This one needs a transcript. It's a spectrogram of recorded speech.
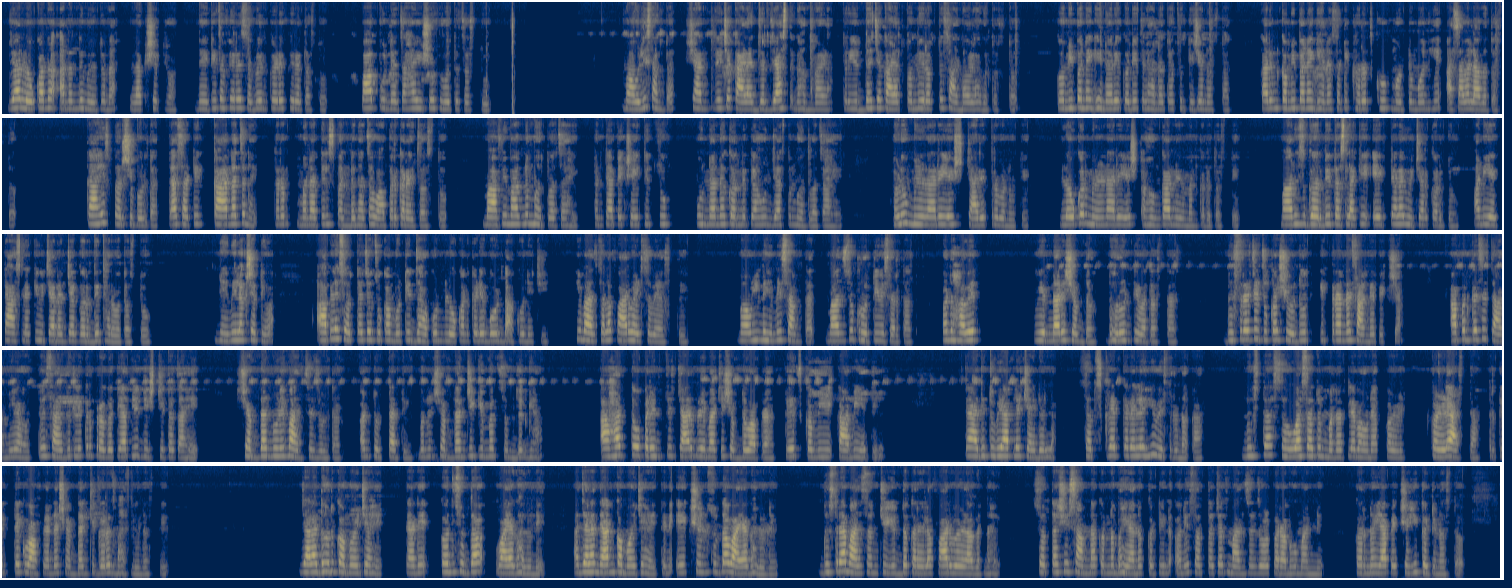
ज्या लोकांना आनंद मिळतो ना लक्षात ठेवा. नेटीचा फेरा सगळींकडे फिरत असतो. पाप पुण्याचा हा हिशोब होतच असतो. माऊली सांगतात शांततेच्या काळात जर जास्त घाम गाळला तर युद्धाच्या काळात कमी रक्त सांडावं लागत असतं. कमीपणे घेणारे कधीच लहान अथवा चुकीचे नसतात. कारण कमीपणा घेण्यासाठी खरंच खूप मोठं मन हे असावं लागत असतं. काही स्पर्शी बोलतात. त्यासाठी कानाचं नाही तर मनातील स्पंदनाचा वापर करायचा असतो. माफी मागणं महत्त्वाचं आहे पण त्यापेक्षाही ती चूक पुन्हा न करणे त्याहून जास्त महत्त्वाचं आहे. हळू मिळणारे यश चारित्र्य बनवते. लवकर मिळणारे यश अहंकार निर्माण करत असते. माणूस गर्दीत असला की एकट्याला विचार करतो आणि एकटा असला की विचारांच्या गर्दीत हरवत असतो. नेहमी लक्षात ठेवा आपल्या स्वतःच्या चुका मुठीत झाकून लोकांकडे बोट दाखवण्याची ही माणसाला फार वाईट सवय असते. माऊली नेहमी सांगतात माणसं कृती विसरतात पण हवेत विरणारे शब्द धरून ठेवत असतात. दुसऱ्याच्या चुका शोधून इतरांना सांगण्यापेक्षा आपण कसे चांगले आहोत ते सांगितले तर प्रगती आपली निश्चितच आहे. शब्दांमुळे माणसे जुळतात आणि तुटतातही म्हणून शब्दांची किंमत समजून घ्या. आहात तोपर्यंतचे चार प्रेमाचे शब्द वापरा. तेच कमी कामी येतील. त्याआधी तुम्ही आपल्या चॅनलला सबस्क्राईब करायलाही विसरू नका. नुसत्या सहवासातून मनातल्या भावना कळ कळल्या असत्या तर कित्येक वाफ्यांना शब्दांची गरज भासली नसती. ज्याला धन कमवायचे आहे त्याने कणसुद्धा वाया घालू नये. आणि ज्याला ज्ञान कमवायचे आहे त्याने एक क्षण सुद्धा वाया घालू नये. दुसऱ्या माणसांचे युद्ध करायला फार वेळ लागत नाही. स्वतःशी सामना करणं भयानक कठीण आणि स्वतःच्याच माणसांजवळ पराभव मान्य करणं यापेक्षाही कठीण असतं.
